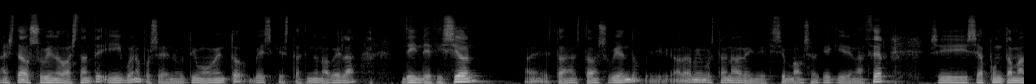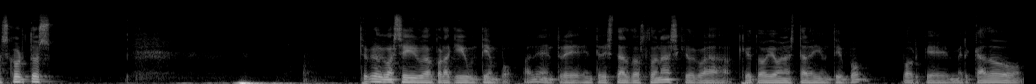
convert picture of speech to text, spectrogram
Han estado subiendo bastante. Y bueno, pues en el último momento, veis que está haciendo una vela de indecisión. Estaban, estaban, subiendo y ahora mismo está en una vela de indecisión. Vamos a ver qué quieren hacer. Si se apuntan más cortos, yo creo que va a seguir por aquí un tiempo, ¿vale? Entre, entre estas dos zonas creo que, que todavía van a estar ahí un tiempo, porque el mercado,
